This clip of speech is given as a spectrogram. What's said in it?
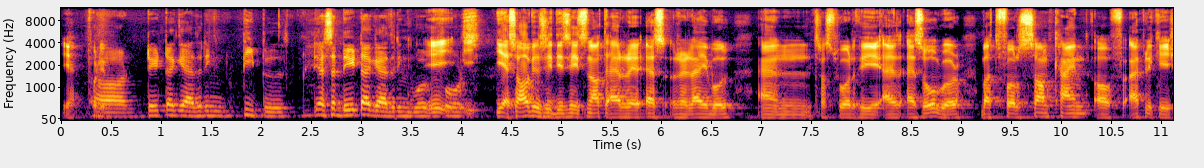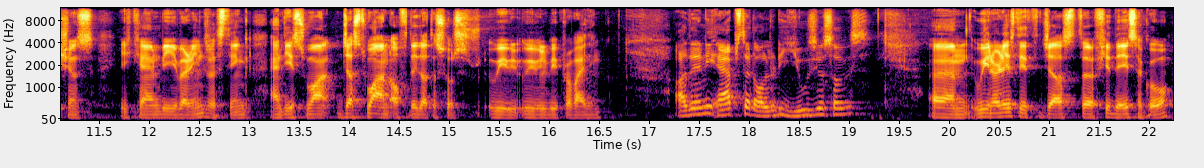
yeah, for uh, data gathering people as a data gathering workforce. Yes, obviously this is not as reliable and trustworthy as, as Augur, but for some kind of applications it can be very interesting and is one, just one of the data sources we, we will be providing. Are there any apps that already use your service? Um, we released it just a few days ago,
